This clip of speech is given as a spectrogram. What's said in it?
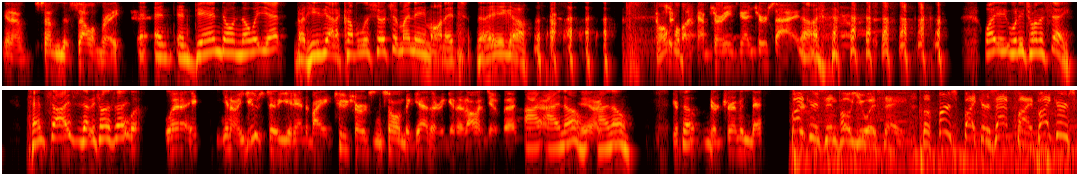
you know, something to celebrate. and and Dan don't know it yet, but he's got a couple of shirts with my name on it. There you go. Oh, boy. I'm sure he's got your size. No. what, what are you trying to say? Tent size? Is that what you're trying to say? Well, it, you know, used to you'd have to buy two shirts and sew them together to get it on you, but uh, I, I know. I know. You're- So they're trimming that. Bikers Info USA, the first bikers app by bikers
